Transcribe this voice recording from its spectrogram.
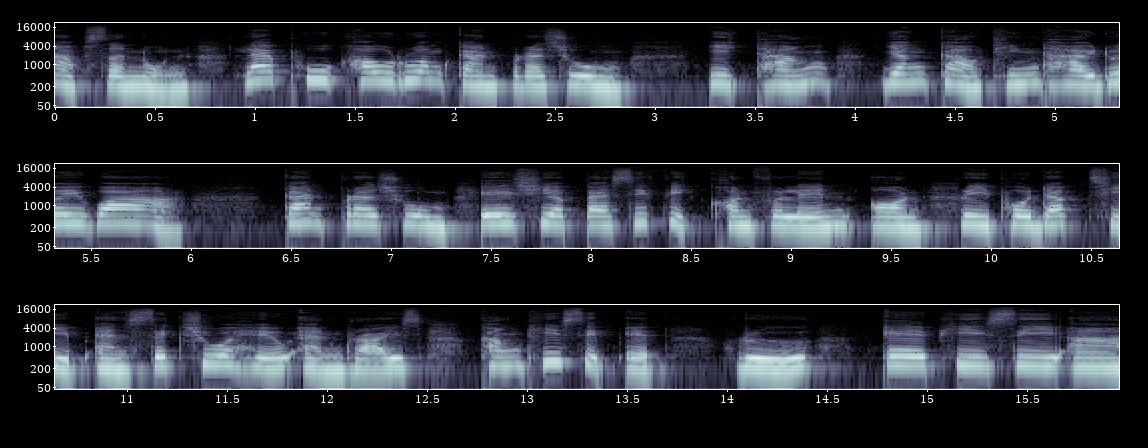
นับสนุน และผู้เข้าร่วมการประชุม อีกทั้งยังกล่าวทิ้งท้ายด้วยว่า การประชุม Asia Pacific Conference on Reproductive and Sexual Health and Rights ครั้งที่ 11 หรือ APCR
